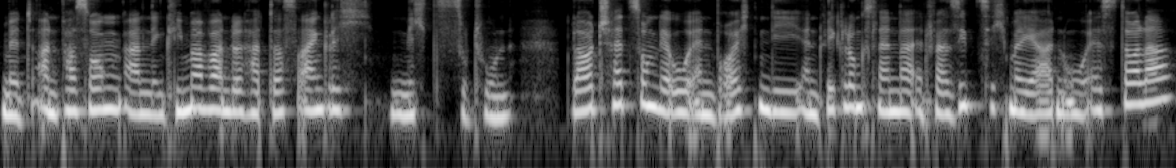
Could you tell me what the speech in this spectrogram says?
Mit Anpassungen an den Klimawandel hat das eigentlich nichts zu tun. Laut Schätzung der UN bräuchten die Entwicklungsländer etwa 70 Milliarden US-Dollar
